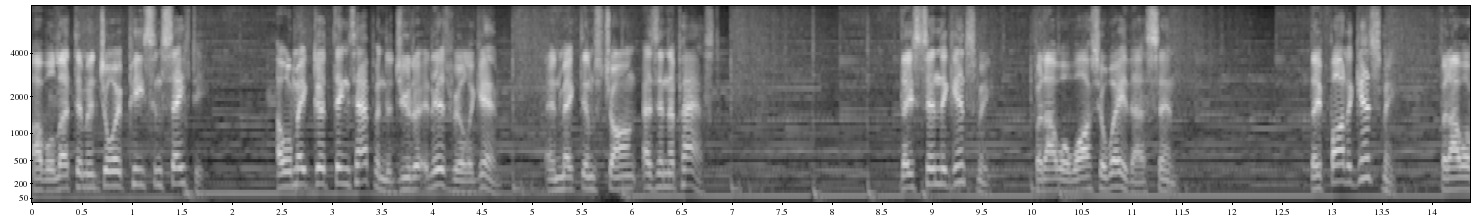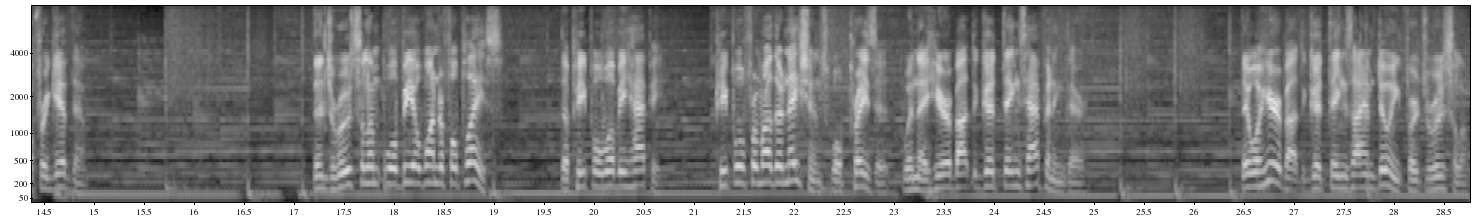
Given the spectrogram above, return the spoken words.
I will let them enjoy peace and safety. I will make good things happen to Judah and Israel again, and make them strong as in the past. They sinned against me, but I will wash away that sin. They fought against me, but I will forgive them. Then Jerusalem will be a wonderful place. The people will be happy. People from other nations will praise it when they hear about the good things happening there. They will hear about the good things I am doing for Jerusalem.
